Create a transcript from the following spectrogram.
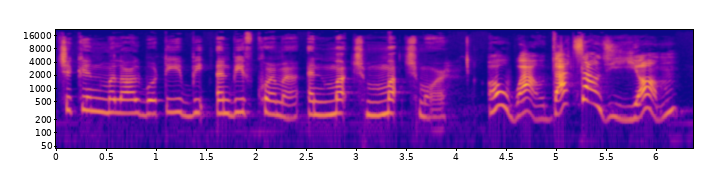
chicken malai boti, be- and beef korma, and much, much more. Oh, wow, that sounds yum.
